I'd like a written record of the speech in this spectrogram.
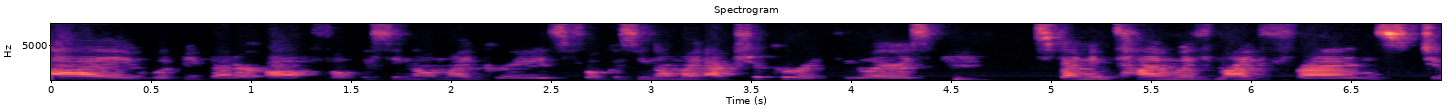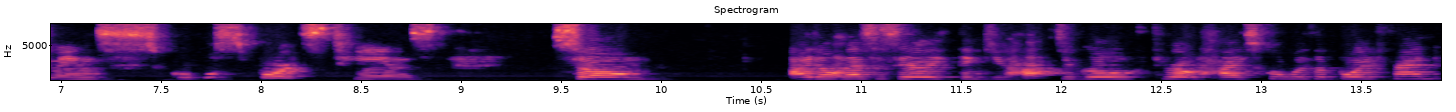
I would be better off focusing on my grades, focusing on my extracurriculars, spending time with my friends, doing school sports teams. So I don't necessarily think you have to go throughout high school with a boyfriend,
